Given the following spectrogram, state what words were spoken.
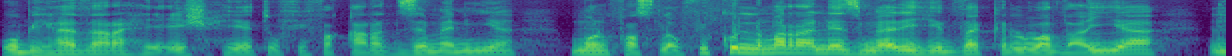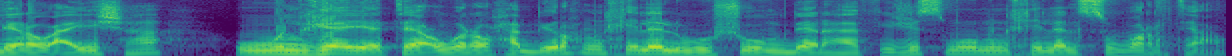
وبهذا راح يعيش حياته في فقرات زمنية منفصلة. وفي كل مرة لازم عليه يتذكر الوضعية اللي راهو عايشها والغاية تاعو وراهو حاب يروح من خلال وشوم دارها في جسمه من خلال الصور تاعو.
